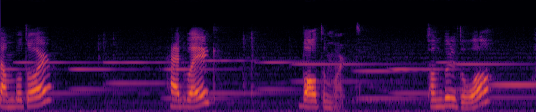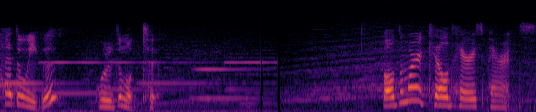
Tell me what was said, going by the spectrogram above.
Dumbledore, Hedwig, Voldemort. 덤블도어, 헤드위그, 볼드모트. Voldemort killed Harry's parents.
